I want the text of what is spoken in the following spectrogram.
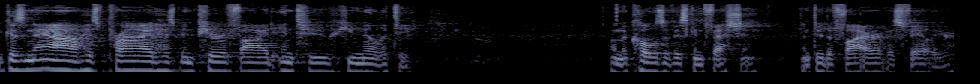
because now his pride has been purified into humility on the coals of his confession and through the fire of his failure.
